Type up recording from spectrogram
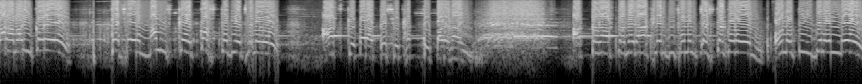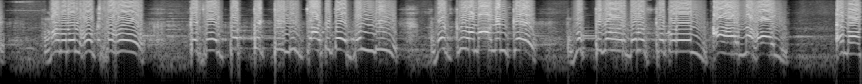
বাড়াবাড়ি করে দেশের মানুষকে কষ্ট দিয়েছিল। আজকে তারা দেশে থাকতে পারে নাই। আপনারা আপনাদের আখের বিছানোর চেষ্টা করুন। অনতি বিলম্বে মামুনুল হক সহ দেশের প্রত্যেকটি নির্যাতিত বন্দী মজলুম আলেমকে মুক্তি দেওয়ার ব্যবস্থা করুন। আর না হয় এমন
